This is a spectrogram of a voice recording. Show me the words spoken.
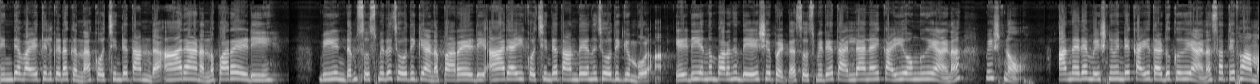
നിന്റെ വയറ്റിൽ കിടക്കുന്ന കൊച്ചിന്റെ തന്ത ആരാണെന്ന് പറയടി. വീണ്ടും സുസ്മിത ചോദിക്കുകയാണ് പറയടി ആരായി കൊച്ചിന്റെ തന്തയെന്ന് ചോദിക്കുമ്പോൾ എടി എന്നും പറഞ്ഞ് ദേഷ്യപ്പെട്ട് സുസ്മിതയെ തല്ലാനായി കൈ ഓങ്ങുകയാണ് വിഷ്ണു. അന്നേരം വിഷ്ണുവിന്റെ കൈ തടുക്കുകയാണ് സത്യഭാമ.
